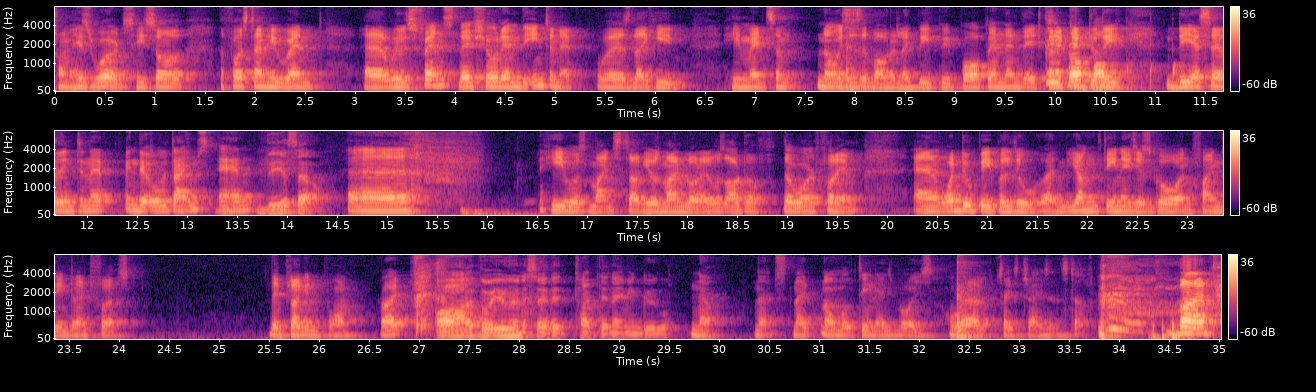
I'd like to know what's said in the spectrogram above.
from his words he saw the first time he went uh, with his friends they showed him the internet whereas like he he made some noises about it like beep beep pop and then it connected to the dsl internet in the old times and DSL. Uh, he was mind struck. He was mind blown. It was out of the world for him. And what do people do when young teenagers go and find the internet first? They plug in porn, right? Oh, I thought you were going to say they type their name in Google. No, that's like normal teenage boys who have sex drives and stuff. but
